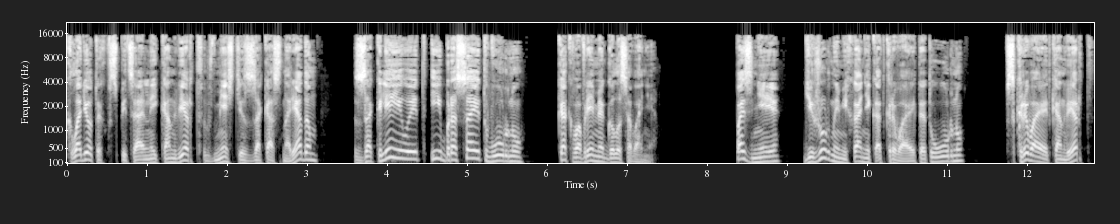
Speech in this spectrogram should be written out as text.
кладет их в специальный конверт вместе с заказ нарядом, заклеивает и бросает в урну, как во время голосования. Позднее дежурный механик открывает эту урну, вскрывает конверт,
